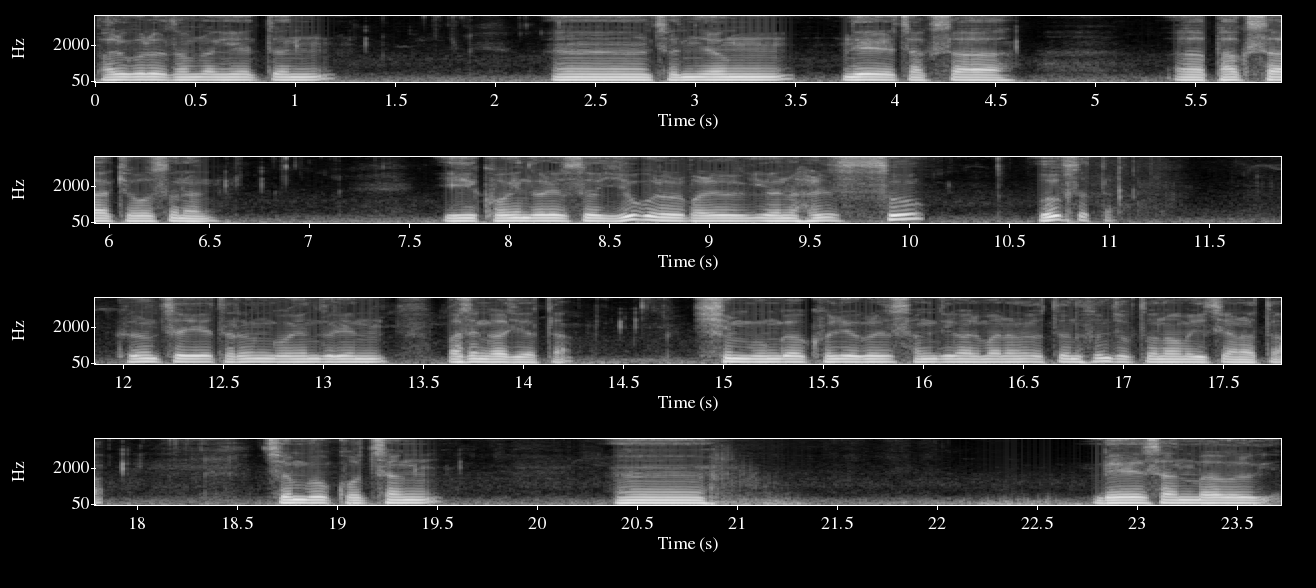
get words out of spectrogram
발굴을 담당했던 어, 전영래 작사 어, 박사 교수는 이 고인돌에서 유골을 발견할 수 없었다. 근처에 다른 고인돌은 마찬가지였다. 신분과 권력을 상징할 만한 어떤 흔적도 남아 있지 않았다. 전부 고창 어, 매산마을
